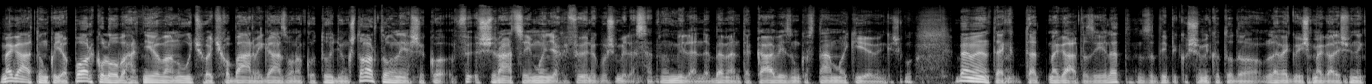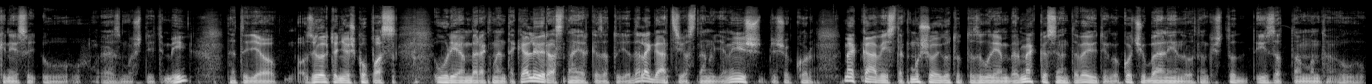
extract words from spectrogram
megálltunk ugye a parkolóba, hát nyilván úgy, hogy ha bármi gáz van, akkor tudjunk startolni, és akkor fő, srácaim mondják, hogy főnök, most mi lesz? Hát mi lenne? Bementek, kávézunk, aztán majd kijövünk. És akkor bementek, tehát megállt az élet, ez a tipikus, amikor tudod, a levegő is megáll, és mindenki néz, hogy ú, ez most itt mi? Tehát ugye az öltönyös kopasz úri emberek mentek előre, aztán érkezett ugye a delegáció, aztán ugye mi is, és akkor megkávéztak, mosolygott ott az úriember, megköszönte, beütünk a kocsiba, elindultunk, és tudod, izzadtan mondta, hú,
